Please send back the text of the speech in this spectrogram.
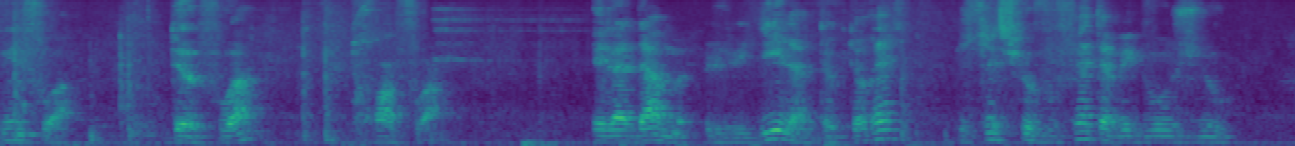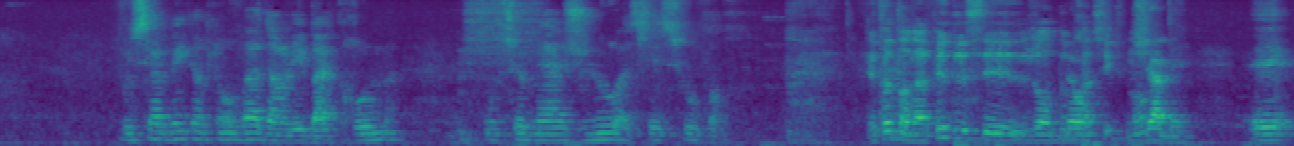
Une fois, deux fois, trois fois. Et la dame lui dit, la doctoresse, mais qu'est-ce que vous faites avec vos genoux? Vous savez, quand on va dans les backrooms, on se met à genoux assez souvent. Et toi, t'en as fait de ces genres de pratiques, non? Jamais. Et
